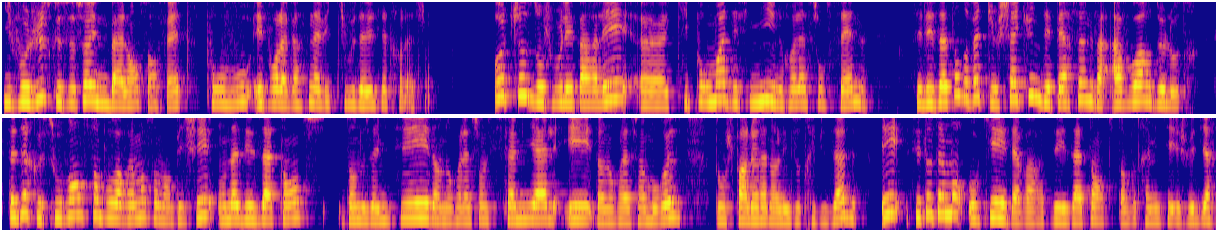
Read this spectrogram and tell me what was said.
Il faut juste que ce soit une balance en fait pour vous et pour la personne avec qui vous avez cette relation. Autre chose dont je voulais parler, euh, qui pour moi définit une relation saine, c'est les attentes en fait que chacune des personnes va avoir de l'autre. C'est-à-dire que souvent, sans pouvoir vraiment s'en empêcher, on a des attentes dans nos amitiés, dans nos relations aussi familiales et dans nos relations amoureuses, dont je parlerai dans les autres épisodes. Et c'est totalement ok d'avoir des attentes dans votre amitié. Je veux dire,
